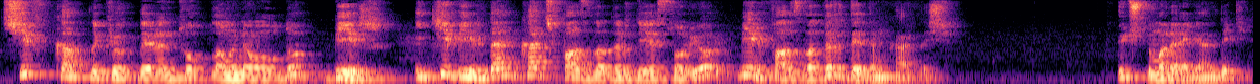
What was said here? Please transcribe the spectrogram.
Çift katlı köklerin toplamı ne oldu? 1. 2 birden kaç fazladır diye soruyor. 1 fazladır dedim kardeşim. 3 numaraya geldik.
